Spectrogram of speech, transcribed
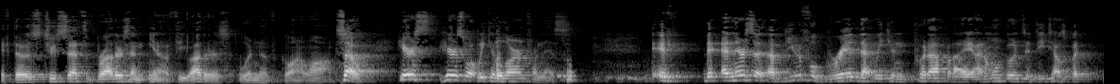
if those two sets of brothers and, you know, a few others wouldn't have gone along. So, here's, here's what we can learn from this. If, and there's a, a beautiful grid that we can put up, but I, I don't go into details. But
